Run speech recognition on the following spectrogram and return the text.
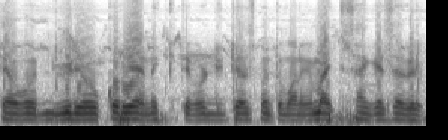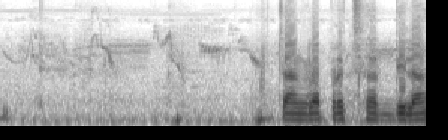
त्या व्हिडिओ करूया नक्की त्यावर डिटेल्समध्ये तुम्हाला मी माहिती सांगेल सगळी. चांगला प्रतिसाद दिला.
